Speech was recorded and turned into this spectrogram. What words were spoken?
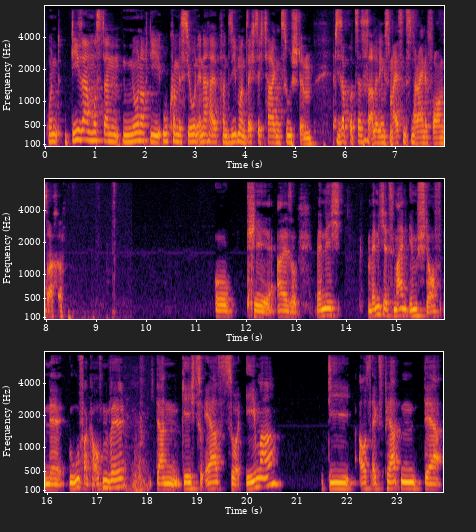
Und dieser muss dann nur noch die EU-Kommission innerhalb von 67 Tagen zustimmen. Dieser Prozess ist allerdings meistens eine reine Formsache. Okay, also wenn ich wenn ich jetzt meinen Impfstoff in der EU verkaufen will, dann gehe ich zuerst zur EMA, die aus Experten der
